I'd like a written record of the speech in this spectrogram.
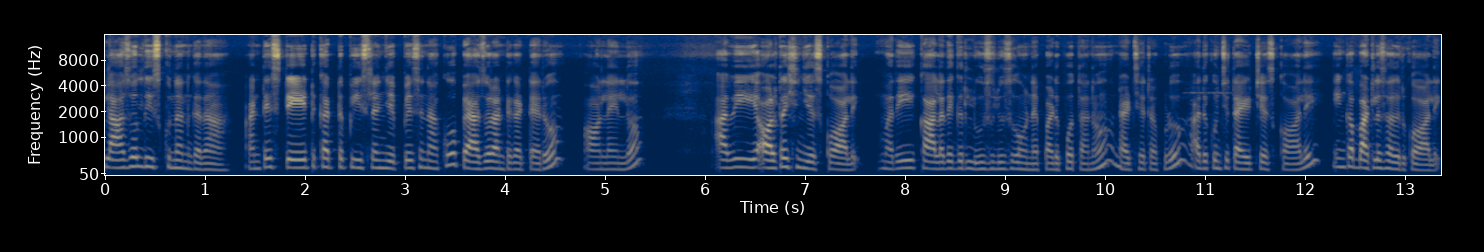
ప్లాజోలు తీసుకున్నాను కదా. అంటే స్టేట్ కట్ పీసులు అని చెప్పేసి నాకు ప్లాజోలు అంటగట్టారు ఆన్లైన్లో. అవి ఆల్టరేషన్ చేసుకోవాలి. మరి కాళ్ళ దగ్గర లూజ్ లూజ్గా ఉన్నాయి పడిపోతాను నడిచేటప్పుడు. అది కొంచెం టైట్ చేసుకోవాలి. ఇంకా బట్టలు చదువుకోవాలి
